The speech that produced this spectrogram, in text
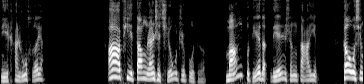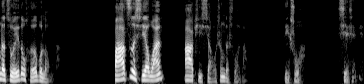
你看如何呀？阿屁当然是求之不得，忙不迭的连声答应，高兴的嘴都合不拢了。把字写完，阿屁小声的说道：“李叔啊，谢谢您，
